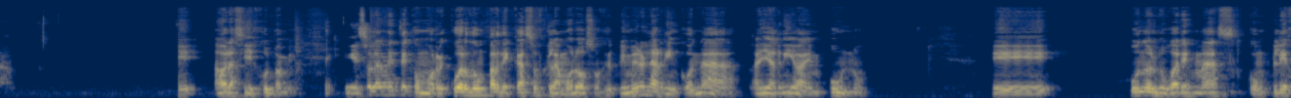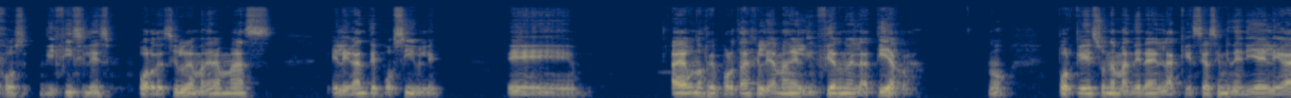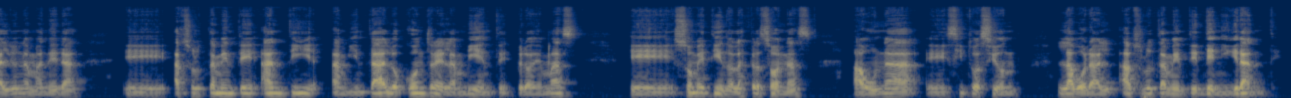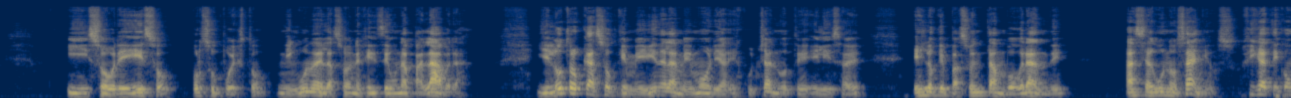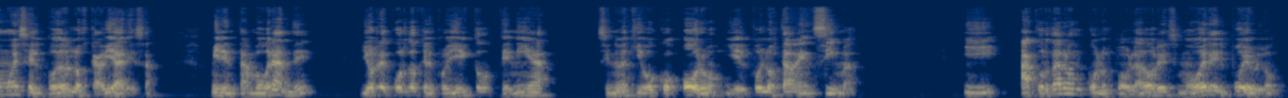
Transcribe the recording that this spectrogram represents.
Eh, ahora sí, discúlpame. Eh, solamente como recuerdo un par de casos clamorosos. El primero es la Rinconada, allá arriba en Puno. Eh, uno de los lugares más complejos, difíciles, por decirlo de la manera más elegante posible. hay algunos reportajes que le llaman el infierno en la tierra, ¿no? Porque es una manera en la que se hace minería ilegal de una manera absolutamente antiambiental o contra el ambiente, pero además eh, sometiendo a las personas a una eh, situación laboral absolutamente denigrante. Y sobre eso, por supuesto, ninguna de las ONG dice una palabra. Y el otro caso que me viene a la memoria, escuchándote, Elizabeth, es lo que pasó en Tambo Grande hace algunos años. Fíjate cómo es el poder de los caviares. ¿ah? Miren, Tambo Grande, yo recuerdo que el proyecto tenía, si no me equivoco, oro y el pueblo estaba encima. Y acordaron con los pobladores mover el pueblo,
